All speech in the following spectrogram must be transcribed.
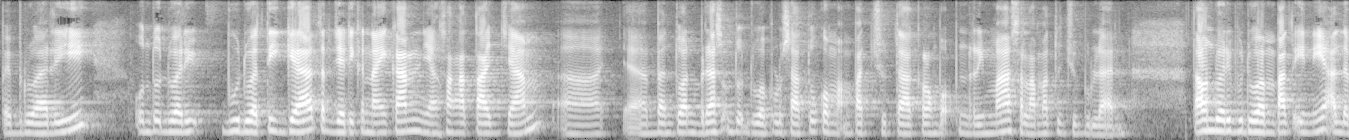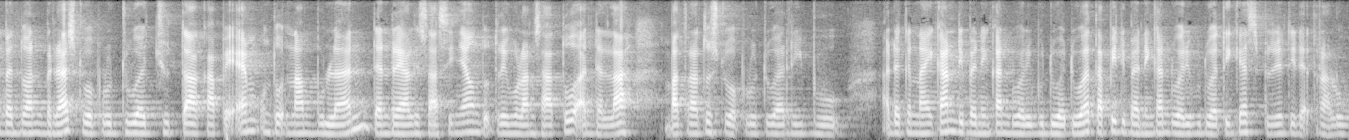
Februari untuk 2023 terjadi kenaikan yang sangat tajam e, e, bantuan beras untuk 21,4 juta kelompok penerima selama tujuh bulan. Tahun 2024 ini ada bantuan beras 22 juta KPM untuk 6 bulan dan realisasinya untuk triwulan 1 adalah 422 ribu. Ada kenaikan dibandingkan 2022 tapi dibandingkan 2023 sebenarnya tidak terlalu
